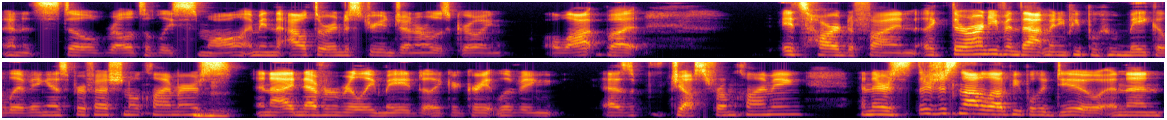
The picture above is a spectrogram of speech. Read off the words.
and it's still relatively small. I mean, the outdoor industry in general is growing a lot, but it's hard to find like there aren't even that many people who make a living as professional climbers mm-hmm. and i never really made like a great living as just from climbing. And there's there's just not a lot of people who do. And then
